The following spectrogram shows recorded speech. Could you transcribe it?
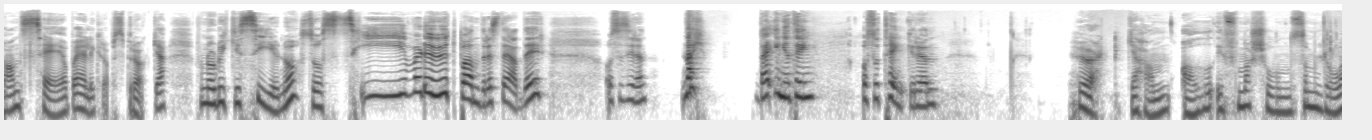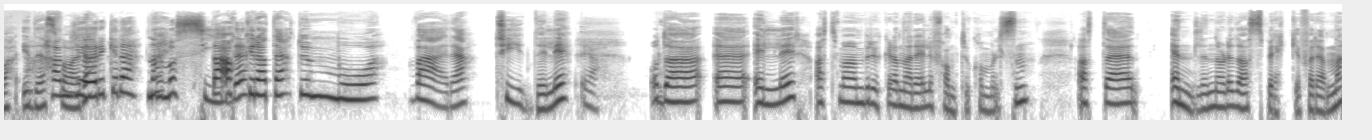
han ser jo på hele kroppsspråket. For når du ikke sier noe, så siver det ut på andre steder. Og så sier han nei, det er ingenting. Og så tenker hun Hørte ikke han all informasjonen som lå i det han svaret? Han gjør ikke det! Nei, du må si det. Det er akkurat det. Du må være tydelig. Ja. Og da eh, Eller at man bruker den der elefanthukommelsen. At eh, endelig, når det da sprekker for henne,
